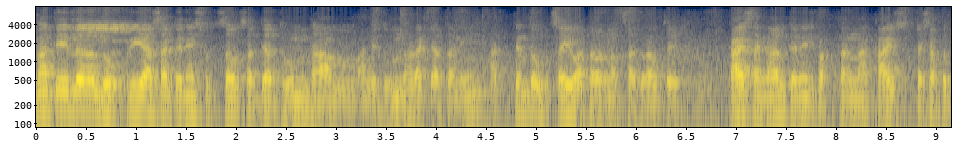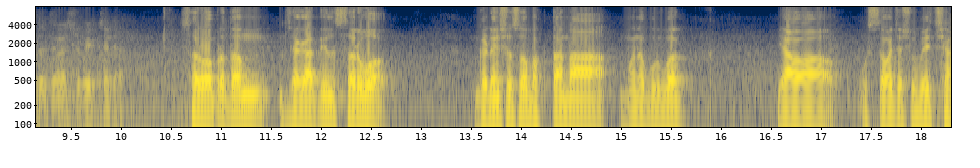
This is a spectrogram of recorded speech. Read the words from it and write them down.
कोकणातील लोकप्रिय असा गणेश उत्सव सध्या धूमधाम आणि धूमधडाक्यात आणि अत्यंत उत्साही वातावरणात साजरा होतोय. काय सांगाल गणेश भक्तांना? काय कशा पद्धतीनं शुभेच्छा द्या सर्वप्रथम जगातील सर्व गणेशोत्सव भक्तांना मनपूर्वक या उत्सवाच्या शुभेच्छा.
